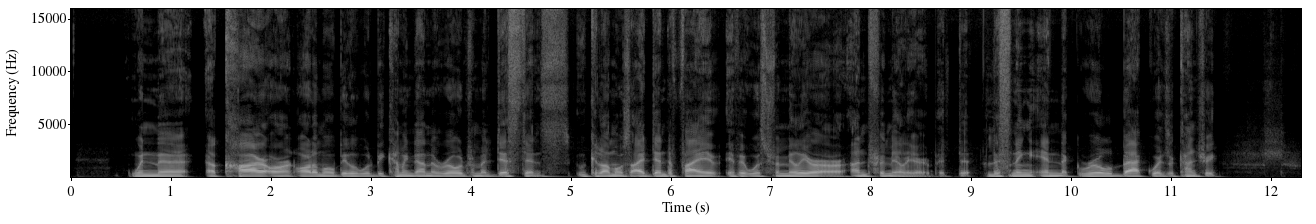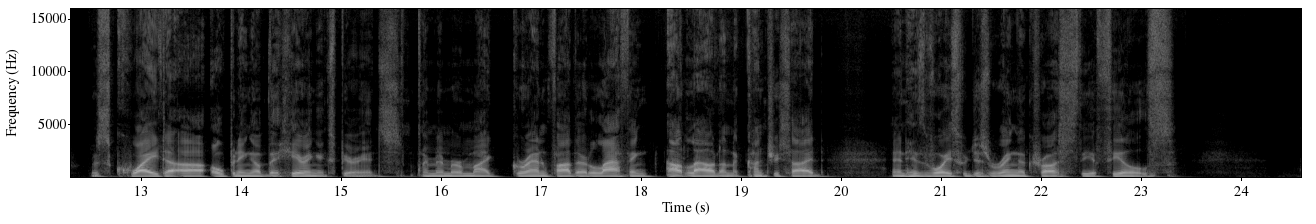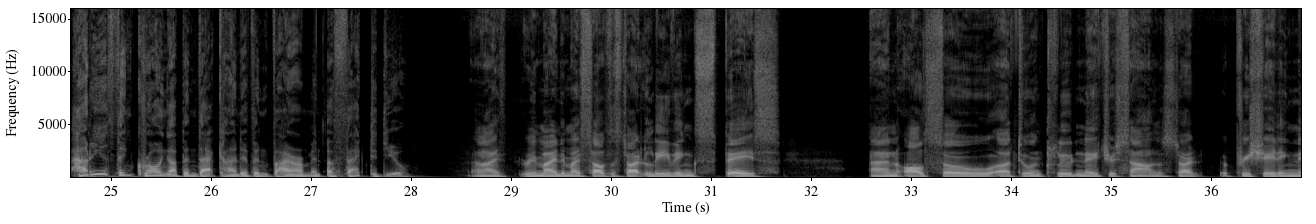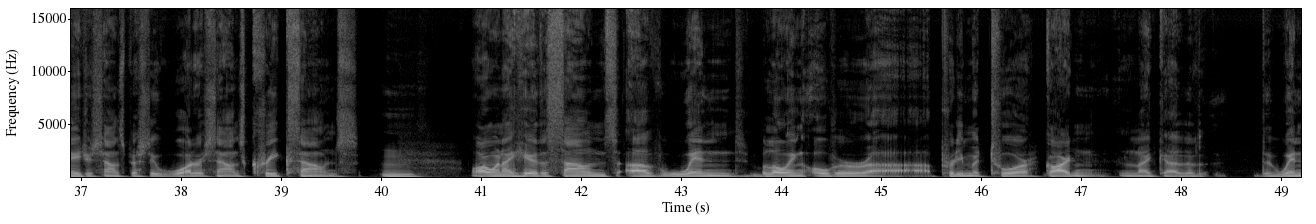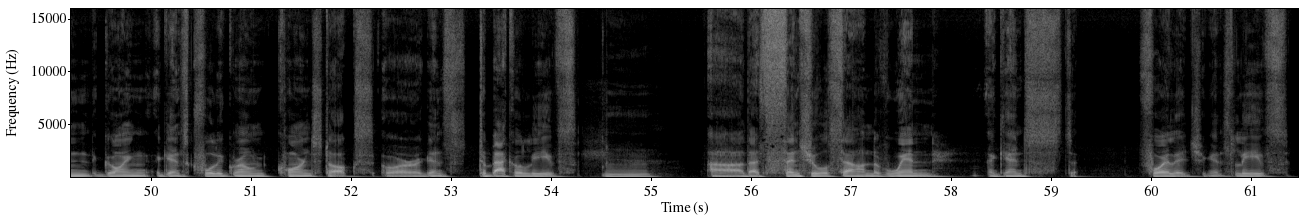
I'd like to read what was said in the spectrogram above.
when the, a car or an automobile would be coming down the road from a distance, we could almost identify if, if it was familiar or unfamiliar. But uh, listening in the rural backwoods of country was quite a uh, opening of the hearing experience. I remember my grandfather laughing out loud on the countryside, and his voice would just ring across the fields. How do you think growing up in that kind of environment affected you? And I reminded myself to start leaving space and also uh, to include nature sounds, start appreciating nature sounds, especially water sounds, creek sounds. Or when I hear the sounds of wind blowing over a pretty mature garden, like uh, the, the wind going against fully grown corn stalks or against tobacco leaves. Uh, that sensual sound of wind against foliage, against leaves.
